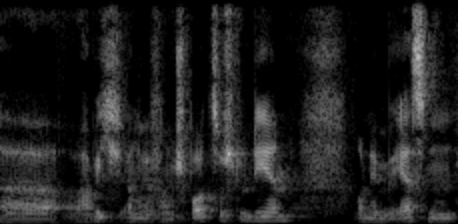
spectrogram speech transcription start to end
äh, habe ich angefangen Sport zu studieren und im ersten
